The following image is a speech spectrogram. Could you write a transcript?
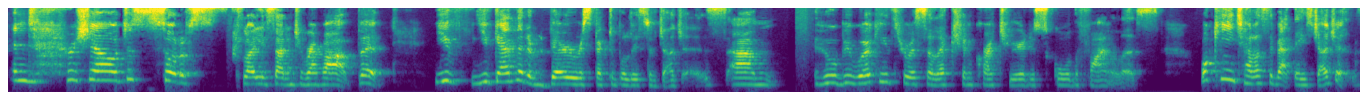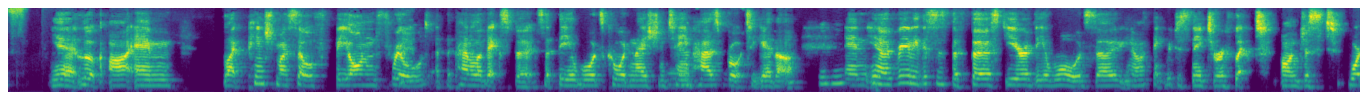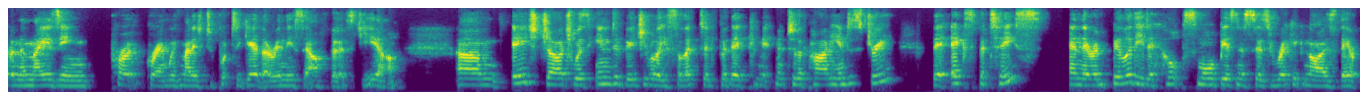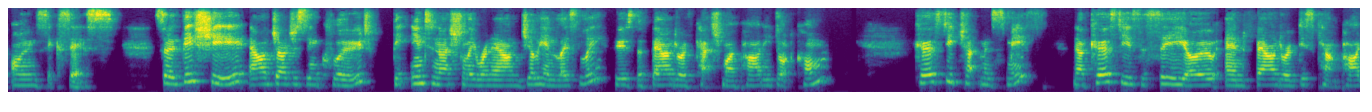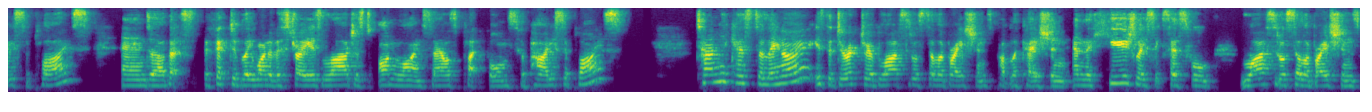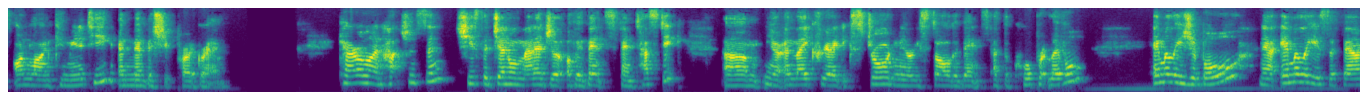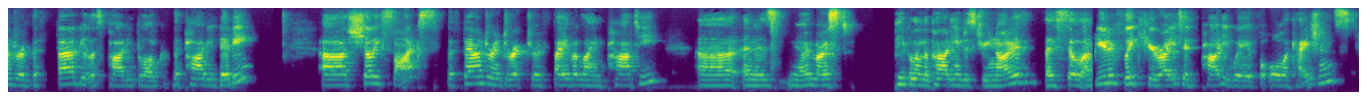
And Rochelle, just sort of slowly starting to wrap up, but you've you've gathered a very respectable list of judges um, who will be working through a selection criteria to score the finalists. What can you tell us about these judges? Yeah, look, I am like pinch myself beyond thrilled at the panel of experts that the awards coordination team has brought together. Mm-hmm. And, you know, really this is the first year of the awards. So, you know, I think we just need to reflect on just what an amazing program we've managed to put together in this, our first year. Um, each judge was individually selected for their commitment to the party industry, their expertise, and their ability to help small businesses recognise their own success. So this year, our judges include the internationally renowned Jillian Leslie, who's the founder of CatchMyParty.com, Kirsty Chapman Smith. Now, Kirsty is the CEO and founder of Discount Party Supplies, and uh, that's effectively one of Australia's largest online sales platforms for party supplies. Tanya Castellino is the director of Lifestyle Celebrations publication and the hugely successful Lifestyle Celebrations online community and membership program. Caroline Hutchinson, she's the general manager of Events Fantastic, um, you know, and they create extraordinary styled events at the corporate level. Emily Jabal, now Emily is the founder of the fabulous party blog, The Party Debbie. Uh, Shelley Sykes, the founder and director of Favour Lane Party, uh, and as you know, most people in the party industry know, they sell beautifully curated party wear for all occasions.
